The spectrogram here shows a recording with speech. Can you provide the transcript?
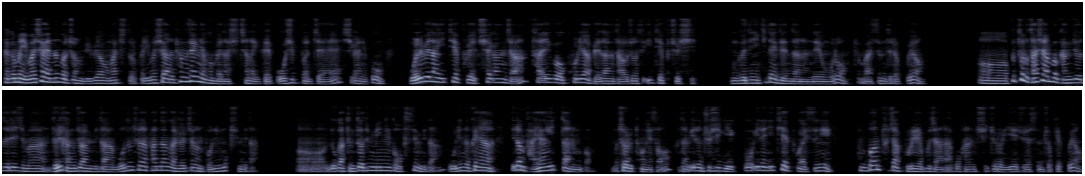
자 그러면 이번 시간에 있는 거좀 리뷰하고 마치도록 하고 이번 시간은 평생연금 배당 실천하기 150번째 시간이고 월 배당 ETF의 최강자 타이거 코리아 배당 다우존스 ETF 출시 은근히 기대된다는 내용으로 좀 말씀드렸고요. 어, 끝으로 다시 한번 강조드리지만 늘 강조합니다. 모든 투자 판단과 결정은 본인 몫입니다. 어, 누가 등 떠드미는 거 없습니다. 우리는 그냥 이런 방향이 있다는 거, 뭐 저를 통해서, 그 다음 이런 주식이 있고 이런 ETF가 있으니 한번 투자 고려해보자라고 하는 취지로 이해해 주셨으면 좋겠고요.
